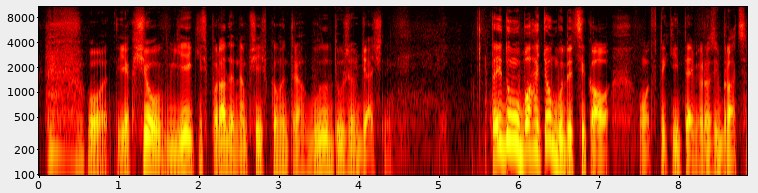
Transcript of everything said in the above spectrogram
от, якщо є якісь поради, напишіть в коментарях, буду дуже вдячний. Та й думаю, багатьом буде цікаво от, в такій темі розібратися.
